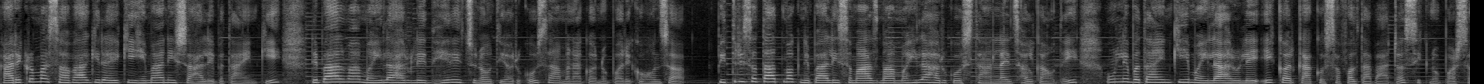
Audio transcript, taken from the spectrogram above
कार्यक्रममा सहभागी रहेकी हिमानी शाहले बताइन् कि नेपालमा महिलाहरूले धेरै चुनौतीहरूको सामना गर्नु परेको हुन्छ। पितृसत्तात्मक नेपाली समाजमा महिलाहरूको स्थानलाई झल्काउँदै उनले बताइन् कि महिलाहरूले एकअर्काको सफलताबाट सिक्नुपर्छ।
